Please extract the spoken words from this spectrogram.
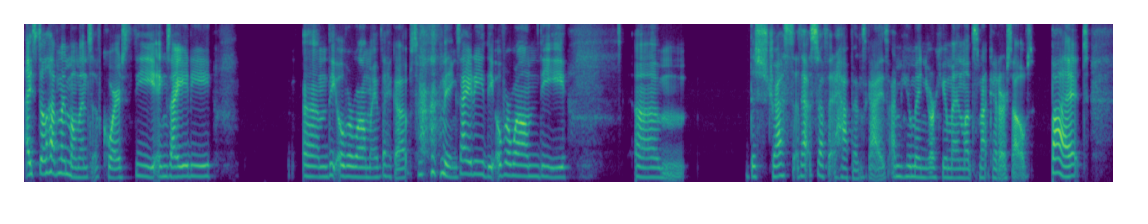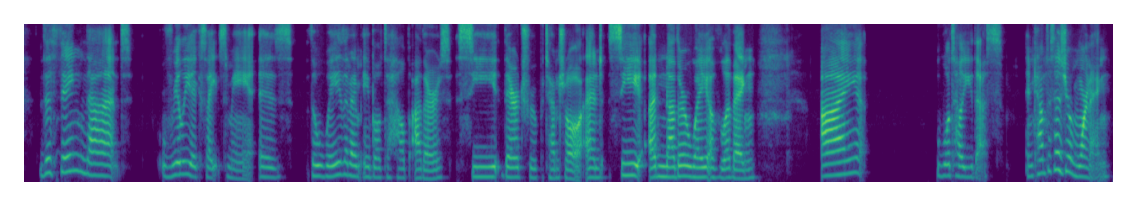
I still have my moments, of course, the anxiety, um, the overwhelm, I have the hiccups, the anxiety, the overwhelm, the um the stress, that stuff that happens, guys. I'm human, you're human, let's not kid ourselves. But the thing that really excites me is the way that I'm able to help others see their true potential and see another way of living, I will tell you this and count this as your warning.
